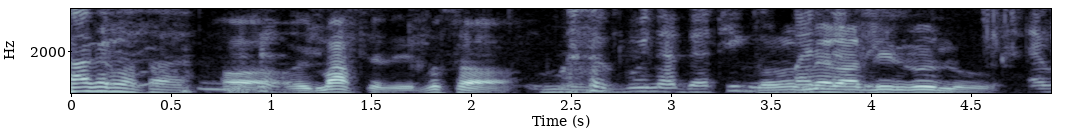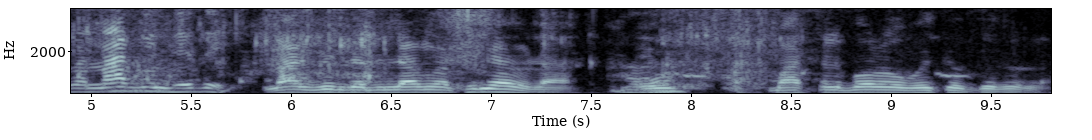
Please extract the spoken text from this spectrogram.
নাগের মাথা ও ওই মাছের বুঝছ? বুইনা দে ঠিক মেলা দিন রইল। একবার নাক বিন দে দে নাক দিলে আমরা ঠিক না। মাছ খেলে বড় বই কেউ ধরো না।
